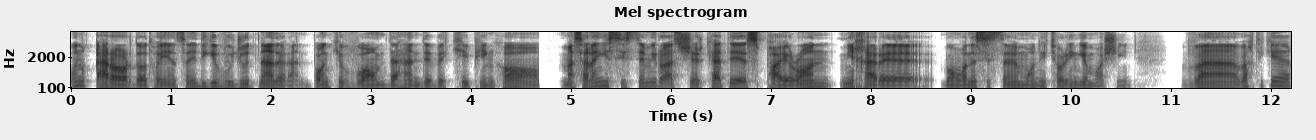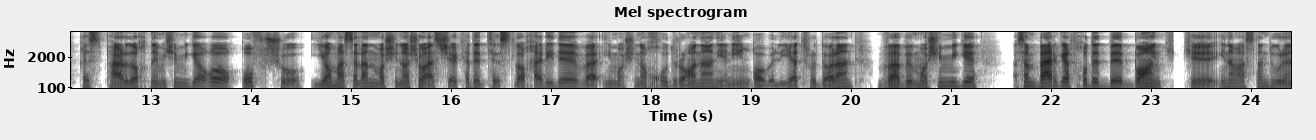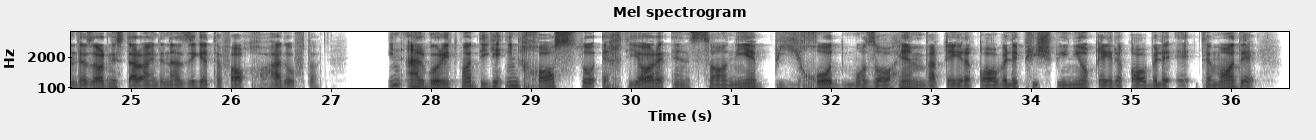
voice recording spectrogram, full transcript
اون قراردادهای انسانی دیگه وجود ندارن. بانک وام دهنده به کیپینگ ها مثلا یه سیستمی رو از شرکت سپایران می‌خره به عنوان سیستم مانیتورینگ ماشین. و وقتی که قسط پرداخت نمیشه میگه آقا قفل شو. یا مثلا ماشیناشو از شرکت تسلا خریده و این ماشینا خودرانن یعنی این قابلیت رو دارن و به ماشین میگه اصلا برگرد خودت به بانک که اینم اصلا دور انتظار نیست در آینده نزدیک اتفاق خواهد افتاد. این الگوریتما دیگه این خواست و اختیار انسانی بیخود مزاحم و غیر قابل پیش بینی و غیر قابل اعتماد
